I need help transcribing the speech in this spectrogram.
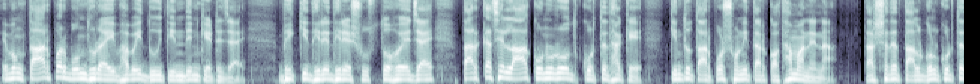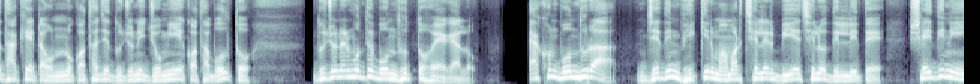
এবং তারপর বন্ধুরা এইভাবেই দুই তিন দিন কেটে যায়। ভিক্কি ধীরে ধীরে সুস্থ হয়ে যায়, তার কাছে লাখ অনুরোধ করতে থাকে, কিন্তু তারপর শনি তার কথা মানে না। তার সাথে তালগোল করতে থাকে, এটা অন্য কথা যে দুজনই জমিয়ে কথা বলতো। দুজনের মধ্যে বন্ধুত্ব হয়ে গেল। এখন বন্ধুরা, যেদিন ভিকির মামার ছেলের বিয়ে ছিল দিল্লিতে, সেই দিনই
